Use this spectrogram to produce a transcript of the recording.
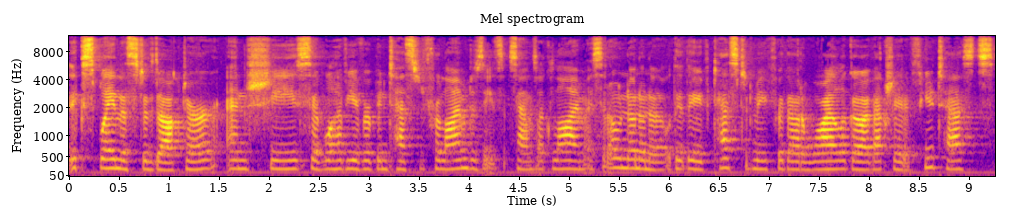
explained this to the doctor, and she said, Well, have you ever been tested for Lyme disease? It sounds like Lyme. I said, Oh, no, no, no. They've tested me for that a while ago. I've actually had a few tests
